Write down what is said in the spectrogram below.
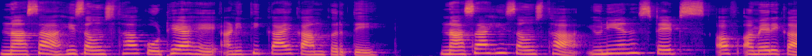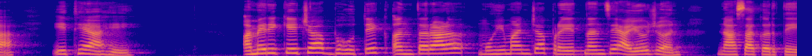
नासा ही संस्था कोठे आहे आणि ती काय काम करते? नासा ही संस्था युनियन स्टेट्स ऑफ अमेरिका येथे आहे. अमेरिकेच्या बहुतेक अंतराळ मोहिमांच्या प्रयत्नांचे आयोजन नासा करते.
